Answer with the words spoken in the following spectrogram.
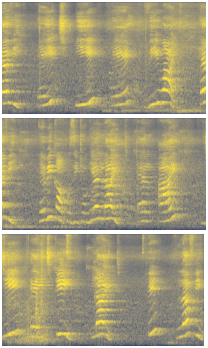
heavy H E A V Y heavy heavy का ऑपोजिट हो गया light L I G H T light फिर laughing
